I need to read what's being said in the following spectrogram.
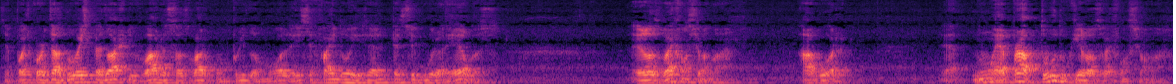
Você pode cortar dois pedaços de vara, essas varas compridas mole, aí você faz dois L, segura elas, elas vai funcionar. Agora, é, não é para tudo que elas vai funcionar.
